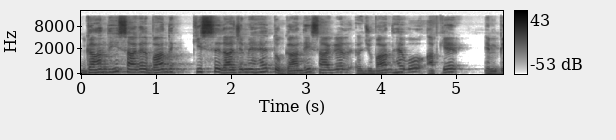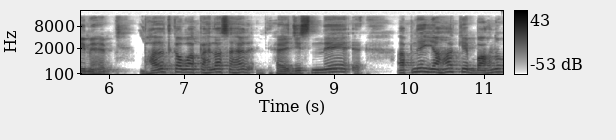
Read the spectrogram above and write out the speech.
गांधी सागर बाँध किस राज्य में है? तो गांधी सागर जो बाँध है, वो आपके एमपी में है। भारत का वह पहला शहर है, जिसने अपने यहाँ के वाहनों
